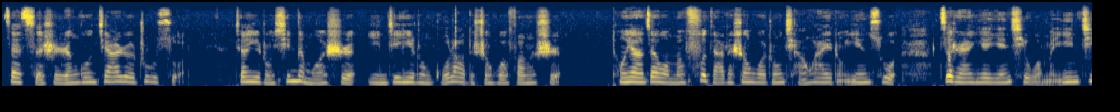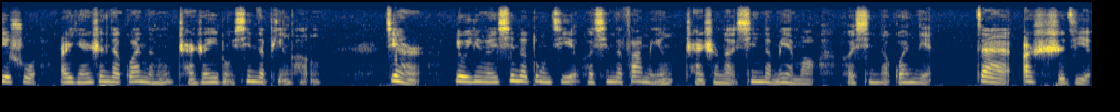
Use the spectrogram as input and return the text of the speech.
在此是人工加热住所，将一种新的模式引进一种古老的生活方式。同样，在我们复杂的生活中强化一种因素，自然也引起我们因技术而延伸的官能产生一种新的平衡，进而又因为新的动机和新的发明产生了新的面貌和新的观点。在二十世纪，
